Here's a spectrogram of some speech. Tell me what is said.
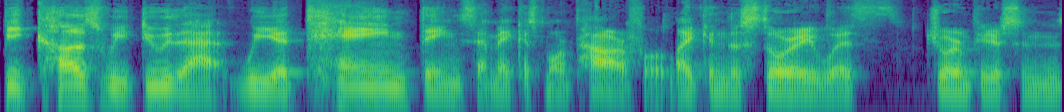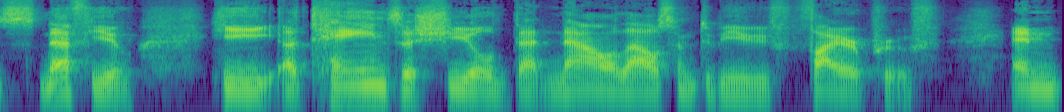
because we do that, we attain things that make us more powerful. Like in the story with Jordan Peterson's nephew, he attains a shield that now allows him to be fireproof. And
